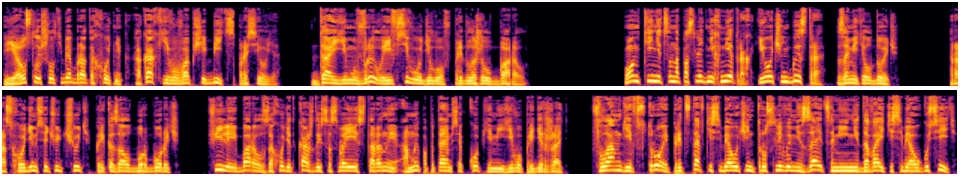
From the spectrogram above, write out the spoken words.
«Я услышал тебя, брат-охотник. А как его вообще бить?» — спросил я. «Дай ему врыло и всего делов», — предложил Баррел. «Он кинется на последних метрах и очень быстро», — заметил Дойч. «Расходимся чуть-чуть», — приказал Бурборыч. «Филя и Баррел заходят каждый со своей стороны, а мы попытаемся копьями его придержать. Фланги в строй, представьте себя очень трусливыми зайцами и не давайте себя укусить.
